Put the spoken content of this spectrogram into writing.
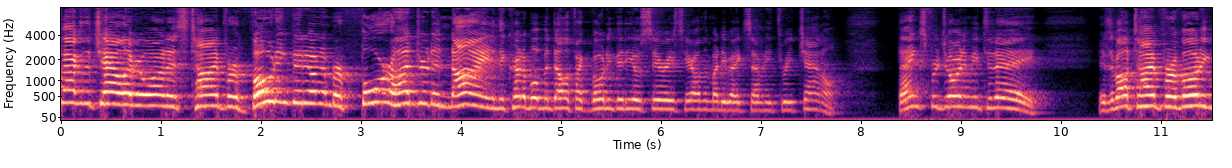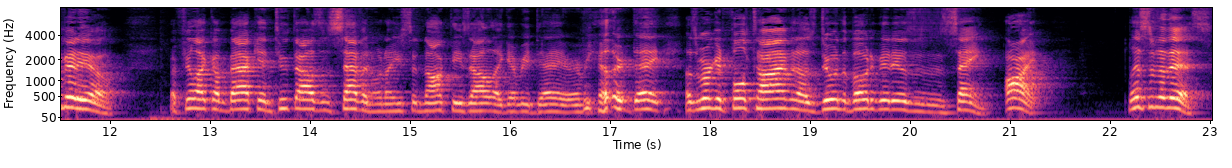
Welcome back to the channel, everyone. It's time for voting video number 409 in the Incredible Mandela Effect voting video series here on the Moneybag 73 channel. Thanks for joining me today. It's about time for a voting video. I feel like I'm back in 2007 when I used to knock these out like every day or every other day. I was working full time and I was doing the voting videos. It was insane. All right, listen to this.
